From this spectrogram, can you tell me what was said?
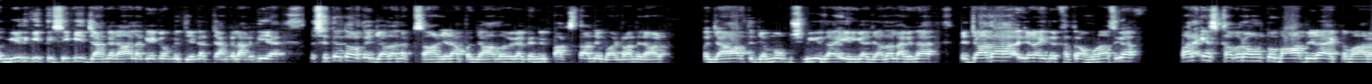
ਉਮੀਦ ਕੀਤੀ ਸੀ ਕਿ ਜੰਗ ਨਾ ਲੱਗੇ ਕਿਉਂਕਿ ਜੇਕਰ ਜੰਗ ਲੱਗਦੀ ਹੈ ਤਾਂ ਸਿੱਧੇ ਤੌਰ ਤੇ ਜ਼ਿਆਦਾ ਨੁਕਸਾਨ ਜਿਹੜਾ ਪੰਜਾਬ ਦਾ ਹੋਵੇਗਾ, ਕਿਉਂਕਿ ਪਾਕਿਸਤਾਨ ਦੇ ਬਾਰਡਰਾਂ ਦੇ ਨਾਲ ਪੰਜਾਬ ਤੇ ਜੰਮੂ ਕਸ਼ਮੀਰ ਦਾ ਏਰੀਆ ਜ਼ਿਆਦਾ ਲੱਗਦਾ ਹੈ ਤੇ ਜ਼ਿਆਦਾ ਜਿਹੜਾ ਇਹਦਾ ਖਤਰਾ ਹੋਣਾ ਸੀਗਾ। ਪਰ ਇਸ ਖਬਰ ਆਉਣ ਤੋਂ ਬਾਅਦ ਜਿਹੜਾ ਇੱਕ ਵਾਰ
